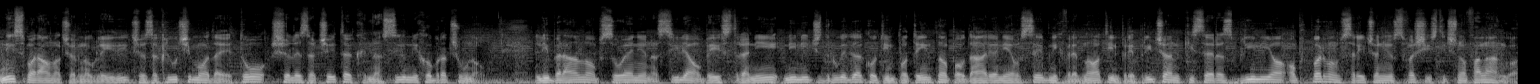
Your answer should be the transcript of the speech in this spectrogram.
Nismo ravno črnogledi, če zaključimo, da je to šele začetek nasilnih obračunov. Liberalno obsojanje nasilja obeh strani ni nič drugega kot impotentno povdarjanje osebnih vrednot in prepričanj, ki se razblinijo ob prvem srečanju s fašistično falango.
